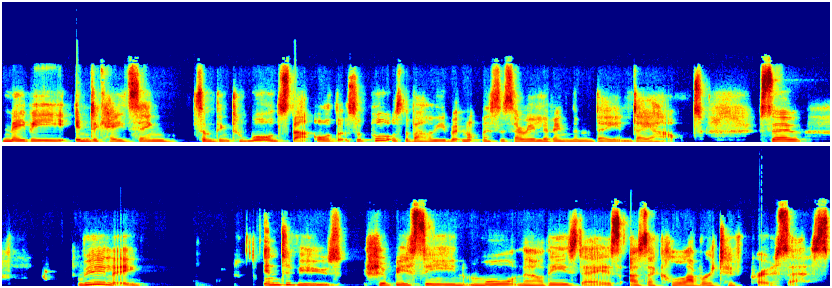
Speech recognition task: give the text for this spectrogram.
maybe indicating something towards that or that supports the value, but not necessarily living them day in, day out. So, really, interviews should be seen more now these days as a collaborative process.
